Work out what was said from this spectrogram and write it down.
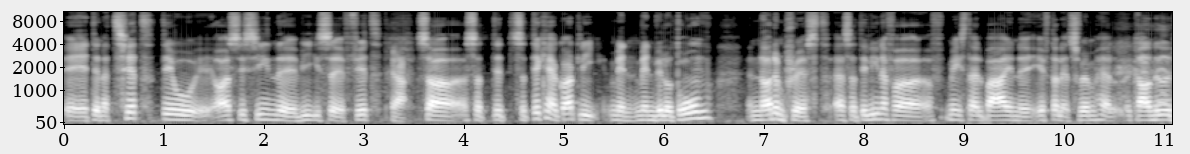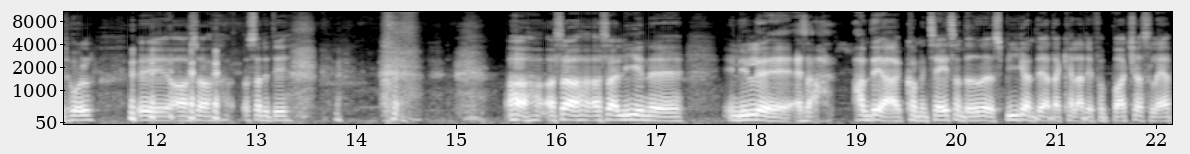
Øh, Den er tæt. Det er jo også i sin øh, vis øh, fedt. Ja. Så, så, det, så det kan jeg godt lide. Men, men Velodrome, not impressed. Altså, det ligner for mest af alt bare en øh, efterladt svømmehal, gravet ned i et hul. Øh, og, så, og så er det det. og, og, så, og så lige en, øh, en lille... Øh, altså, ham der kommentatoren, der speakeren der, der kalder det for Butchers Lab.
